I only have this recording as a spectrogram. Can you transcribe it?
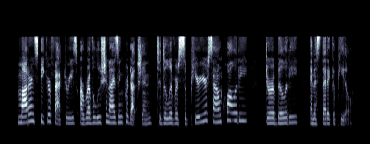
Modern speaker factories are revolutionizing production to deliver superior sound quality, durability, and aesthetic appeal.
